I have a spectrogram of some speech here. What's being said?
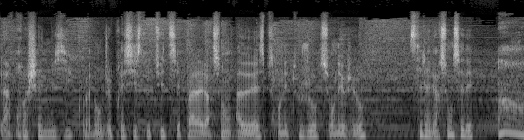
la prochaine musique, quoi. Donc, je précise tout de suite, c'est pas la version AES, puisqu'on est toujours sur Neo Geo. C'est la version CD. Oh.「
